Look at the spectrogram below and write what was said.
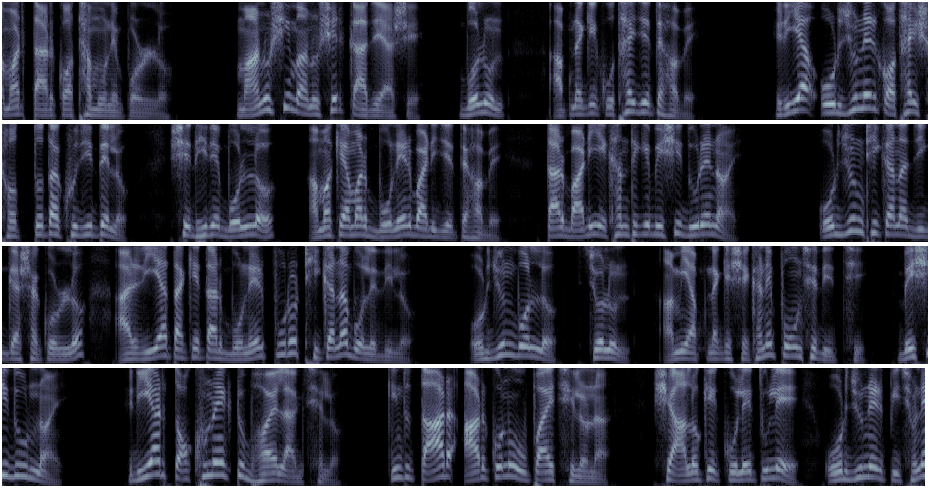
আমার তার কথা মনে পড়ল। মানুষই মানুষের কাজে আসে। বলুন, আপনাকে কোথায় যেতে হবে? রিয়া অর্জুনের কথায় সত্যতা খুঁজি দিল সে ধীরে বলল, আমাকে আমার বোনের বাড়ি যেতে হবে। তার বাড়ি এখান থেকে বেশি দূরে নয়। অর্জুন ঠিকানা জিজ্ঞাসা করল, আর রিয়া তাকে তার বোনের পুরো ঠিকানা বলে দিল। অর্জুন বলল, চলুন আমি আপনাকে সেখানে পৌঁছে দিচ্ছি। বেশি দূর নয়। রিয়ার তখনও একটু ভয় লাগছিল, কিন্তু তার আর কোনো উপায় ছিল না। সে আলোকে কোলে তুলে অর্জুনের পিছনে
